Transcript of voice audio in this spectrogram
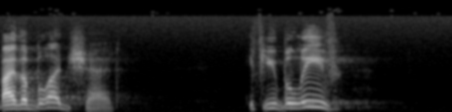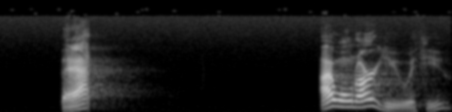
by the bloodshed. If you believe that, I won't argue with you.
